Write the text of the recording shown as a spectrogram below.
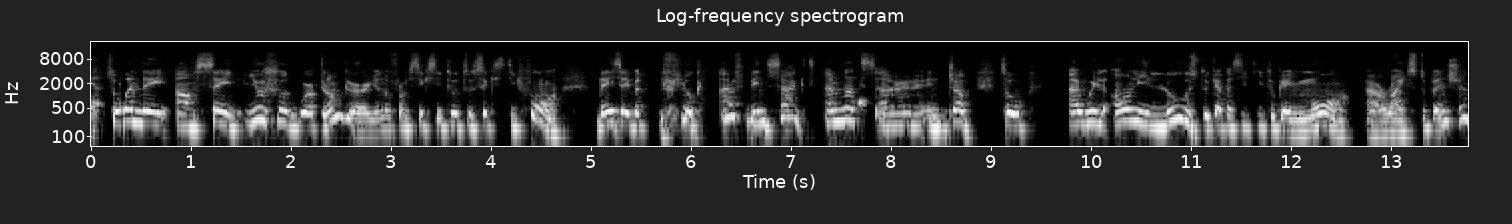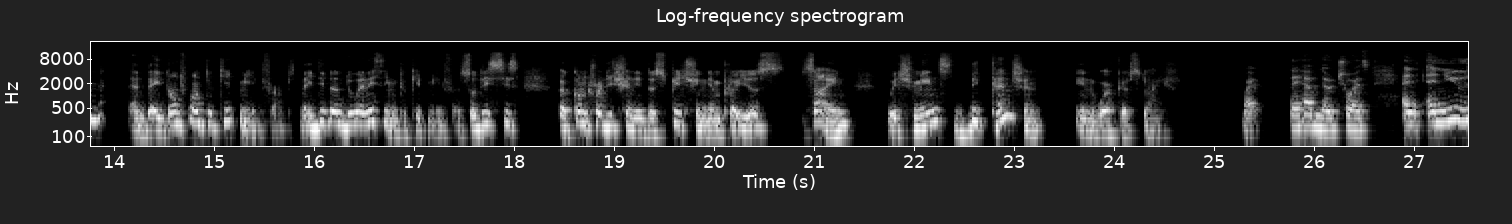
Yeah. So when they are saying you should work longer, you know, from 62 to 64, they say, but look, I've been sacked. I'm not uh, in job. So I will only lose the capacity to gain more uh, rights to pension. And they don't want to keep me in firms. They didn't do anything to keep me in firms. So this is a contradiction in the speech in the employer's sign, which means big tension in workers' life. Right. They have no choice. And and you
